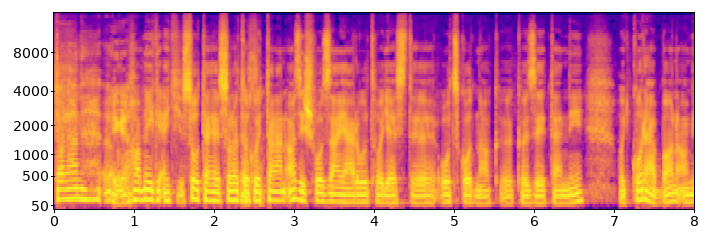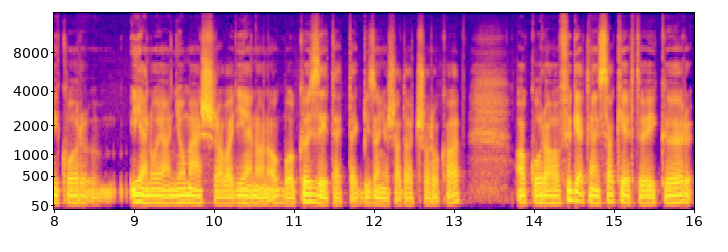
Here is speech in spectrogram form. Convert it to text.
Talán, Igen. ha még egy szót ehhez szólhatok, hogy talán az is hozzájárult, hogy ezt óckodnak közé tenni, hogy korábban, amikor ilyen-olyan nyomásra, vagy ilyen-olyan okból közzétettek bizonyos adatsorokat, akkor a független szakértői kör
